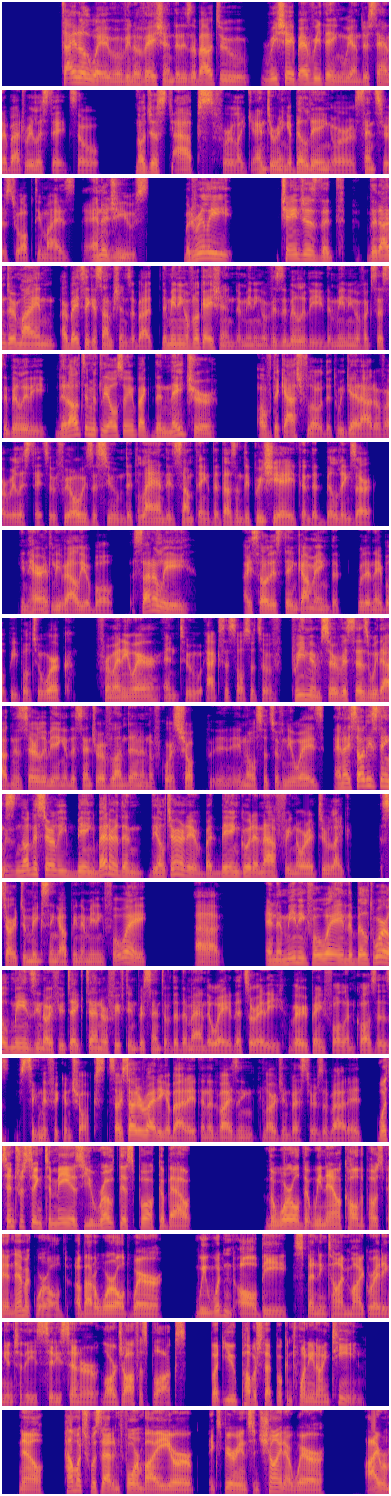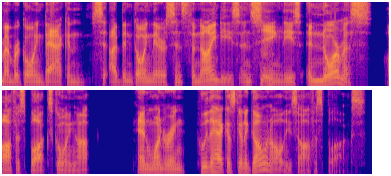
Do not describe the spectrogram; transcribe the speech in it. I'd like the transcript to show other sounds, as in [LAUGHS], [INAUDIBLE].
tidal wave of innovation that is about to reshape everything we understand about real estate. So not just apps for like entering a building or sensors to optimize energy use, but really changes that that undermine our basic assumptions about the meaning of location, the meaning of visibility, the meaning of accessibility, that ultimately also impact the nature of the cash flow that we get out of our real estate. So if we always assume that land is something that doesn't depreciate and that buildings are inherently valuable, suddenly I saw this thing coming that would enable people to work from anywhere and to access all sorts of premium services without necessarily being in the center of London and of course shop in all sorts of new ways. And I saw these things not necessarily being better than the alternative, but being good enough in order to like start to mixing up in a meaningful way. Uh, and a meaningful way in the built world means, you know, if you take 10 or 15% of the demand away, that's already very painful and causes significant shocks. So I started writing about it and advising large investors about it. What's interesting to me is you wrote this book about the world that we now call the post pandemic world, about a world where we wouldn't all be spending time migrating into these city center large office blocks. But you published that book in 2019. Now, how much was that informed by your experience in China, where I remember going back and I've been going there since the 90s and seeing mm-hmm. these enormous office blocks going up and wondering who the heck is going to go in all these office blocks.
